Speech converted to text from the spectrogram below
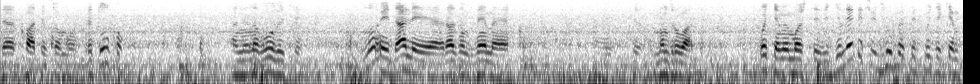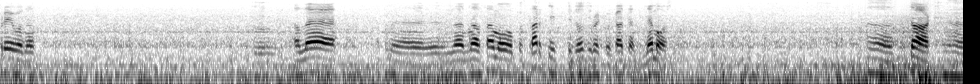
де спати в тому притулку, а не на вулиці. Ну і далі разом з ними е, мандрувати. Потім ви можете відділитись від групи під будь-яким приводом але е, на, на самому постарті підозру викликати не можна. Е, Так, е,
